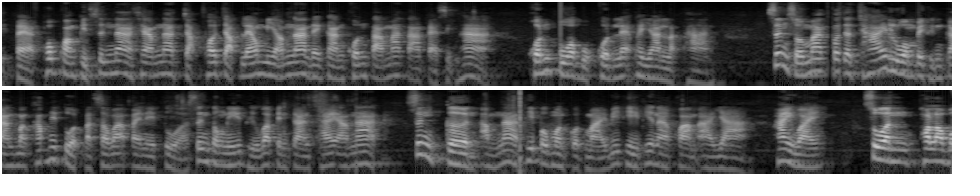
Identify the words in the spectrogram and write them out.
78 พบความผิดซึ่งหน้าใช้อำนาจจับพอจับแล้วมีอำนาจในการค้นตามมาตรา 85 ค้นตัวบุคคลและพยานหลักฐาน ซึ่งส่วนมากก็จะใช้รวมไปถึงการบังคับให้ตรวจปัสสาวะไปในตัว ซึ่งตรงนี้ถือว่าเป็นการใช้อำนาจ ซึ่งเกินอำนาจที่ประมวลกฎหมายวิธีพิจารณาความอาญาให้ไว้ ส่วนพรบ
